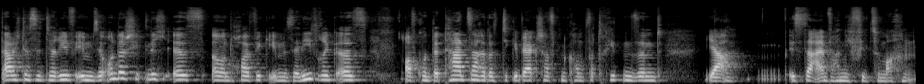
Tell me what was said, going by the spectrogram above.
Dadurch, dass der Tarif eben sehr unterschiedlich ist und häufig eben sehr niedrig ist, aufgrund der Tatsache, dass die Gewerkschaften kaum vertreten sind, ja, ist da einfach nicht viel zu machen.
